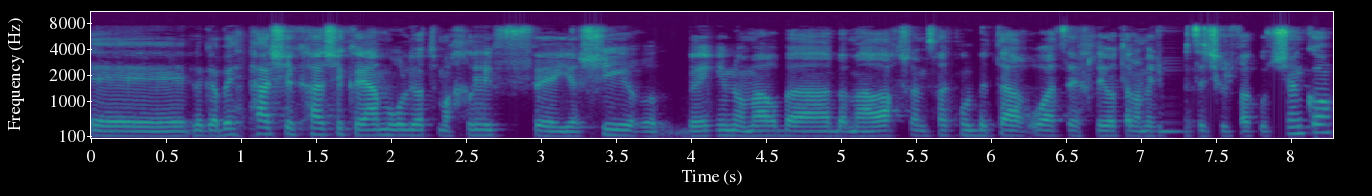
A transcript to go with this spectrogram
אה, לגבי האשק, האשק היה אמור להיות מחליף אה, ישיר, ואם נאמר במערך של המשחק מול בית"ר, הוא היה צריך להיות על המשבצת של פקוצ'נקו.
